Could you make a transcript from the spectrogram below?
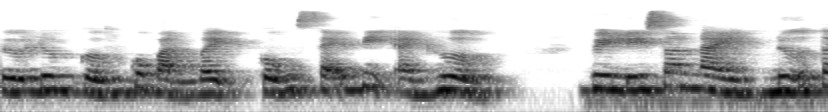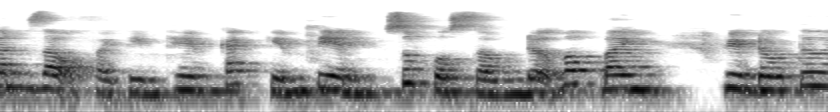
từ lương cứng của bản mệnh cũng sẽ bị ảnh hưởng. Vì lý do này, nữ tân dậu phải tìm thêm cách kiếm tiền giúp cuộc sống đỡ bấp bênh. Việc đầu tư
